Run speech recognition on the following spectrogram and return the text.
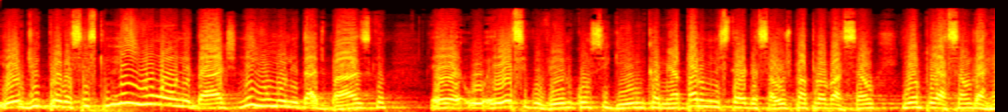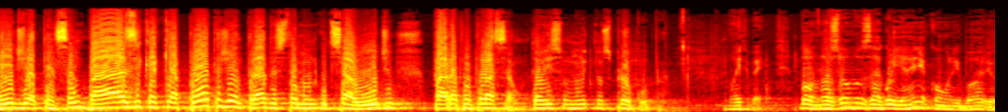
eu digo para vocês que nenhuma unidade, nenhuma unidade básica, é, o, esse governo conseguiu encaminhar para o Ministério da Saúde para aprovação e ampliação da rede de atenção básica, que é a porta de entrada do Sistema Único de Saúde para a população. Então, isso muito nos preocupa. Muito bem. Bom, nós vamos a Goiânia com o Libório,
